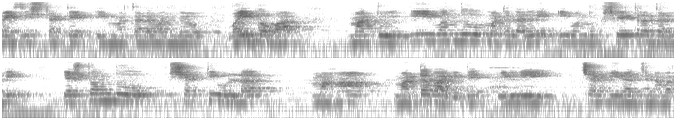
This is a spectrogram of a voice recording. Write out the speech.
ವೈಶಿಷ್ಟ್ಯತೆ, ಈ ಮಠದ ಒಂದು ವೈಭವ ಮತ್ತು ಈ ಒಂದು ಮಠದಲ್ಲಿ, ಈ ಒಂದು ಕ್ಷೇತ್ರದಲ್ಲಿ ಎಷ್ಟೊಂದು ಶಕ್ತಿಯುಳ್ಳ ಮಹಾ ಮಠವಾಗಿದೆ. ಇಲ್ಲಿ ಚನ್ನವೀರಜ್ಜನವರ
